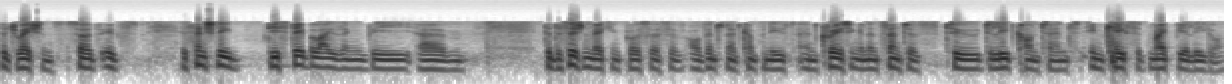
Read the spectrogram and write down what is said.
situations. So it's, it's essentially destabilizing the um, the decision-making process of, of, internet companies and creating an incentive to delete content in case it might be illegal.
